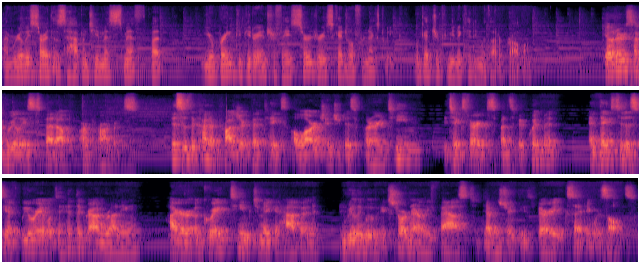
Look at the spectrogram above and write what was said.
I'm really sorry this has happened to you, Miss Smith, but your brain-computer interface surgery is scheduled for next week. We'll get you communicating without a problem. Donors have really sped up our progress. This is the kind of project that takes a large interdisciplinary team, it takes very expensive equipment, and thanks to this gift, we were able to hit the ground running, hire a great team to make it happen, really move extraordinarily fast to demonstrate these very exciting results.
